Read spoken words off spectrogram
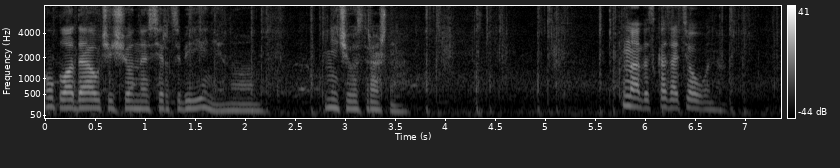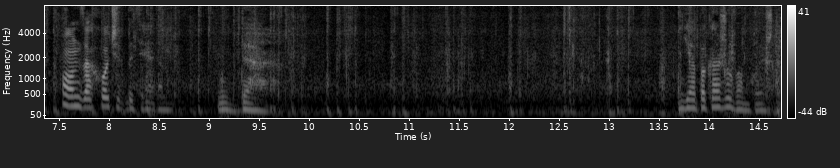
У плода учащенное сердцебиение, но ничего страшного. Надо сказать Оуэну. Он захочет быть рядом. Да. Я покажу вам кое-что.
